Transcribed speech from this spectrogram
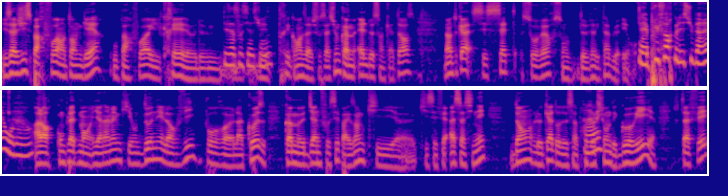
Ils agissent parfois en temps de guerre ou parfois ils créent de- Des associations. des très grandes associations comme L214. Mais en tout cas, ces sept sauveurs sont de véritables héros. Plus fort que les super-héros même. hein. Alors complètement, il y en a même qui ont donné leur vie pour euh, la cause, comme euh, Diane Fossé par exemple, qui, euh, qui s'est fait assassiner dans le cadre de sa Ah ouais protection des gorilles, tout à fait.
